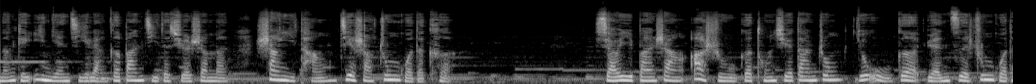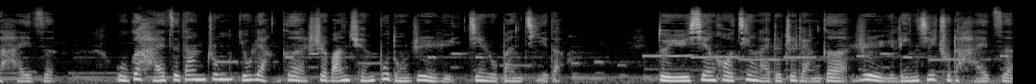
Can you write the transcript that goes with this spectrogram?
能给一年级两个班级的学生们上一堂介绍中国的课。小乙班上二十五个同学当中，有五个源自中国的孩子，五个孩子当中有两个是完全不懂日语进入班级的。对于先后进来的这两个日语零基础的孩子，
